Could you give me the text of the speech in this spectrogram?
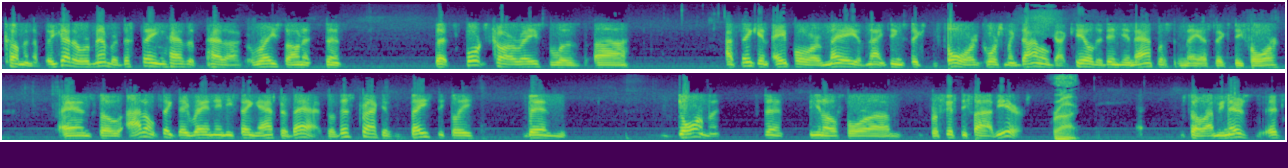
coming up. But You got to remember this thing hasn't had a race on it since that sports car race was, uh, I think, in April or May of 1964. Of course, McDonald got killed at Indianapolis in May of '64, and so I don't think they ran anything after that. So this track has basically been dormant since you know for um, for 55 years. Right. So I mean, there's it's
